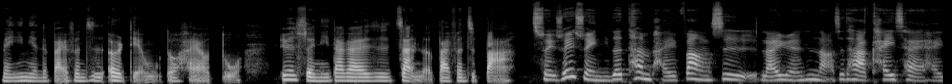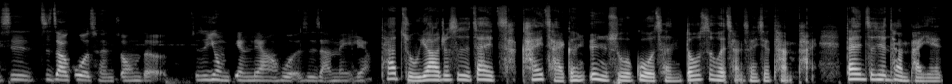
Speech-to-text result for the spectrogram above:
每一年的百分之二点五都还要多，因为水泥大概是占了百分之八。水所以水泥的碳排放是来源是哪？是它的开采还是制造过程中的就是用电量或者是燃煤量？它主要就是在开采跟运输的过程都是会产生一些碳排，但是这些碳排也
